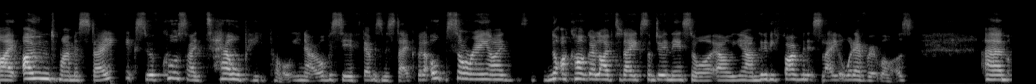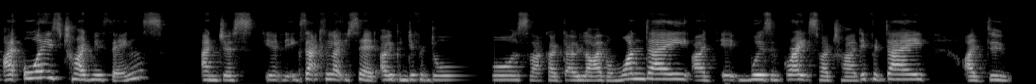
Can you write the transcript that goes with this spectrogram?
I owned my mistakes. So of course I tell people, you know, obviously if there was a mistake, but oh, sorry, I not I can't go live today because I'm doing this, or oh, you know, I'm going to be five minutes late, or whatever it was. Um, I always tried new things and just you know, exactly like you said, open different doors. Like I'd go live on one day, I it wasn't great, so I'd try a different day. I do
